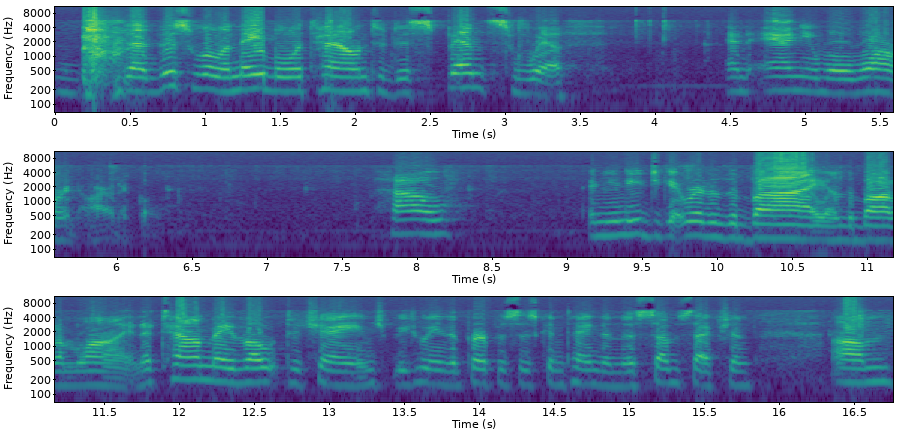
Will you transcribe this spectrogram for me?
that this will enable a town to dispense with an annual warrant article. How, and you need to get rid of the by on the bottom line. A town may vote to change between the purposes contained in this subsection. Um,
